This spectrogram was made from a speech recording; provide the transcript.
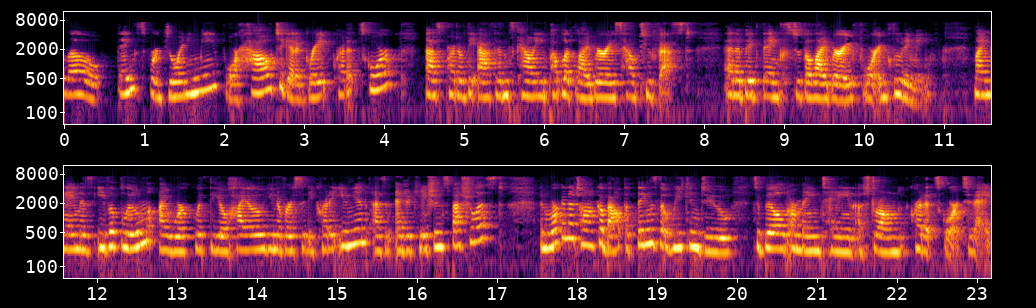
Hello, thanks for joining me for How to Get a Great Credit Score as part of the Athens County Public Library's How To Fest. And a big thanks to the library for including me. My name is Eva Bloom. I work with the Ohio University Credit Union as an education specialist. And we're going to talk about the things that we can do to build or maintain a strong credit score today.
